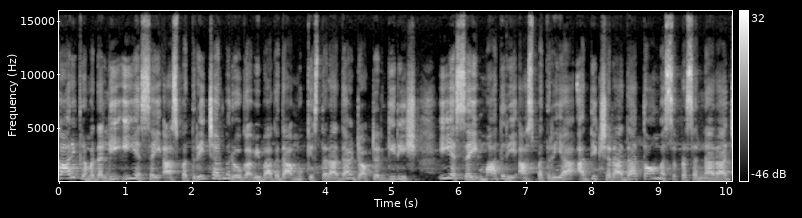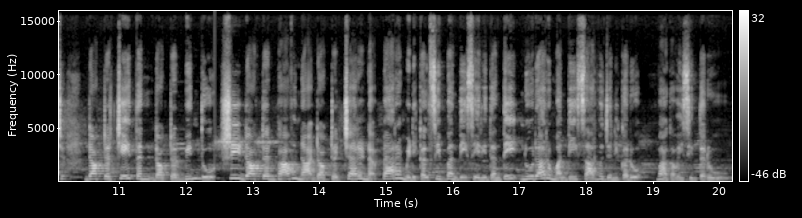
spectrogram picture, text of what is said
ಕಾರ್ಯಕ್ರಮದಲ್ಲಿ ಇಎಸ್ಐ ಆಸ್ಪತ್ರೆ ಚರ್ಮರೋಗ ವಿಭಾಗದ ಮುಖ್ಯಸ್ಥರಾದ ಡಾಕ್ಟರ್ ಗಿರೀಶ್ ಇಎಸ್ಐ ಮಾದರಿ ಆಸ್ಪತ್ರೆಯ ಅಧ್ಯಕ್ಷರಾದ ಥಾಮಸ್ ಪ್ರಸನ್ನರಾಜ್, doctor Chetan, doctor Bindu, Shri doctor Bhavana, doctor Charan, paramedical ಸಿಬ್ಬಂದಿ ಸೇರಿದಂತೆ ನೂರಾರು ಮಂದಿ ಸಾರ್ವಜನಿಕರು ಭಾಗವಹಿಸಿದ್ದರು.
